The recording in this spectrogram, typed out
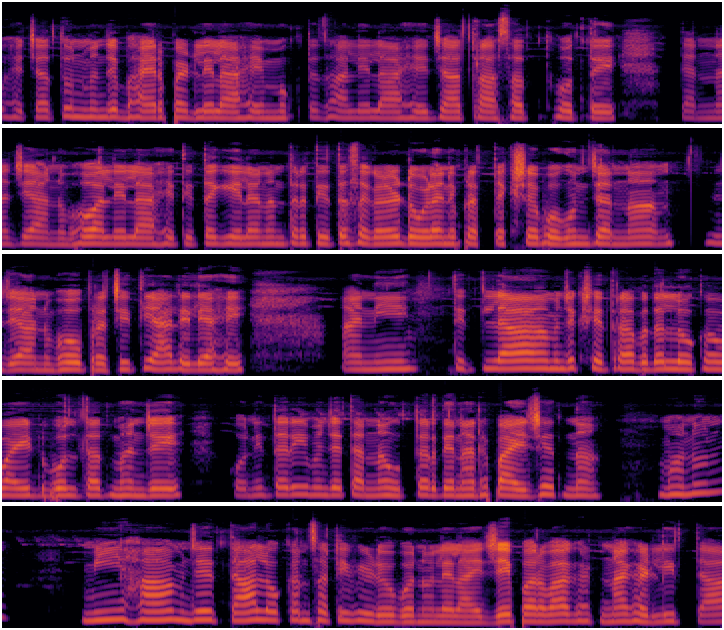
ह्याच्यातून म्हणजे बाहेर पडलेलं आहे मुक्त झालेलं आहे ज्या त्रासात होते त्यांना जे अनुभव आलेला आहे तिथं गेल्यानंतर तिथं सगळं डोळ्याने प्रत्यक्ष बघून ज्यांना जे अनुभव प्रचिती आलेली आहे आणि तिथल्या म्हणजे क्षेत्राबद्दल लोक वाईट बोलतात म्हणजे कोणीतरी म्हणजे त्यांना उत्तर देणारे पाहिजेत ना. म्हणून मी हा म्हणजे त्या लोकांसाठी व्हिडिओ बनवलेला आहे. जे परवा घटना घडली त्या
